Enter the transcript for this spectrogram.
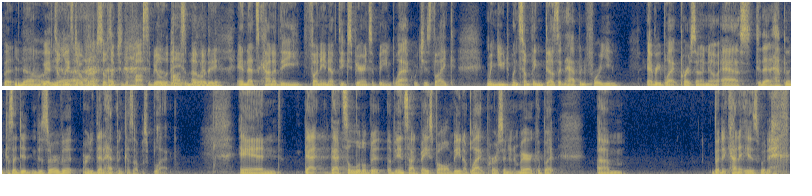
But no, we have to yeah. at least open ourselves up to the possibility. the possibility. And that's kind of the funny enough the experience of being black, which is like when you when something doesn't happen for you, every black person I know asks, did that happen because I didn't deserve it, or did that happen because I was black? And that that's a little bit of inside baseball and being a black person in America, but um, but it kind of is what it,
